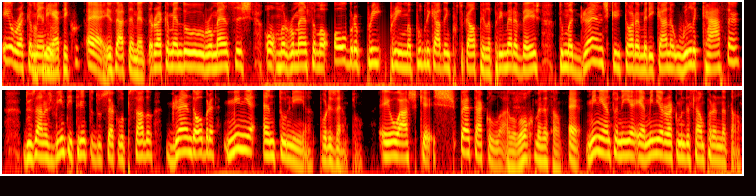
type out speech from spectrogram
Eu recomendo. Não seria ético? É, sim. exatamente. Recomendo romances, uma romance, uma obra-prima publicada em Portugal pela primeira vez de uma grande escritora americana, Willa Cather, dos anos 20 e 30 do século passado, grande obra Minha Antonia, por exemplo eu acho que é espetacular. É uma boa recomendação. É, Minha Antonia é a minha recomendação para Natal.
